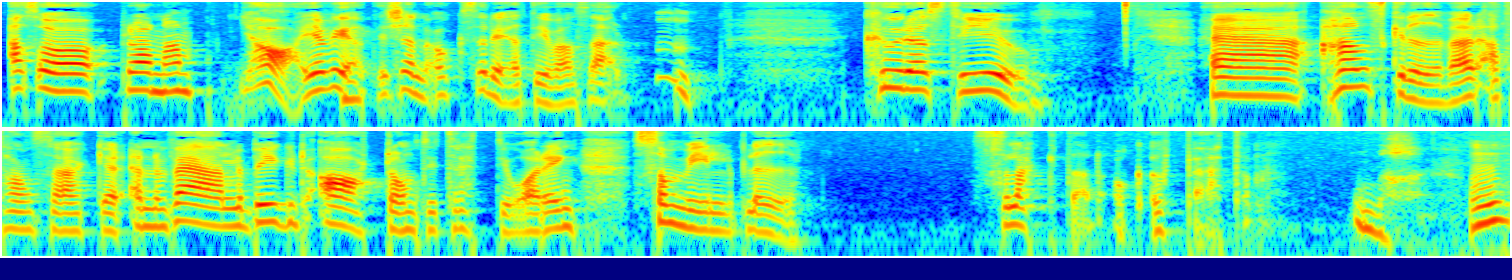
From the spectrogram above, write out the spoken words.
Alltså, bra namn. ja jag vet, jag kände också det att det var så här, mm, kudos to you. Eh, han skriver att han söker en välbyggd 18 till 30-åring som vill bli slaktad och uppäten. Mm.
